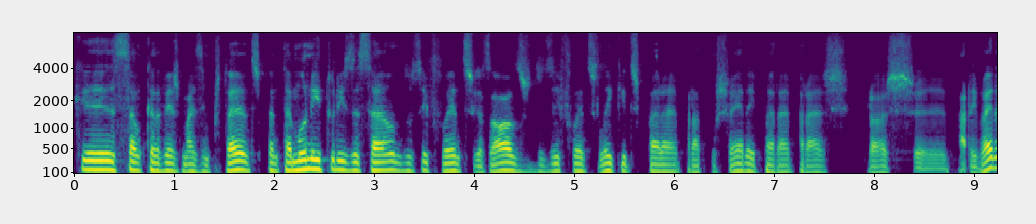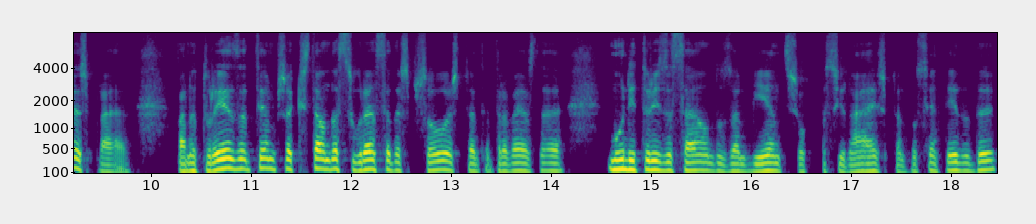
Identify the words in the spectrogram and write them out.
que são cada vez mais importantes, portanto, a monitorização dos efluentes gasosos, dos efluentes líquidos para, para a atmosfera e para, para, as, para, as, eh, para as ribeiras, para, para a natureza. Temos a questão da segurança das pessoas, portanto, através da monitorização dos ambientes ocupacionais, portanto, no sentido de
